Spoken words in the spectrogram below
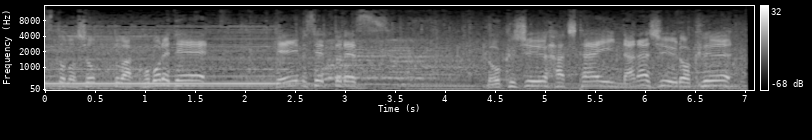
ラストのショットはこぼれてゲームセットです。68対76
